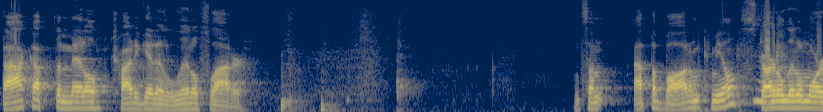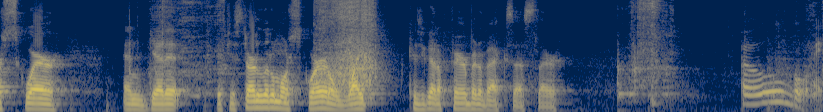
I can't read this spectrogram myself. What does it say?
back up the middle, try to get it a little flatter. And some at the bottom, Camille, start a mm-hmm. little more square and get it. If you start a little more square, it'll wipe because you got a fair bit of excess there. Oh boy.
